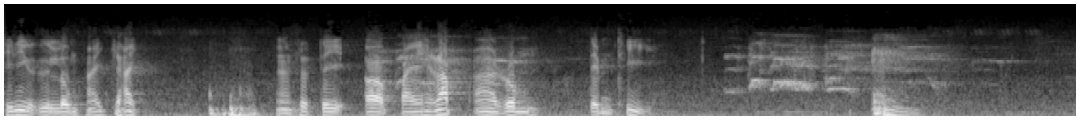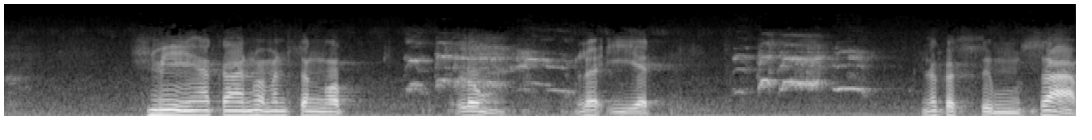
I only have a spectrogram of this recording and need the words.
ที่นี้ก็คือลมหายใจสติออกไปรับอารมณ์เต็มที่มีอาการว่ามันสงบลงละเอียด แล้วก็ซึมซาบ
